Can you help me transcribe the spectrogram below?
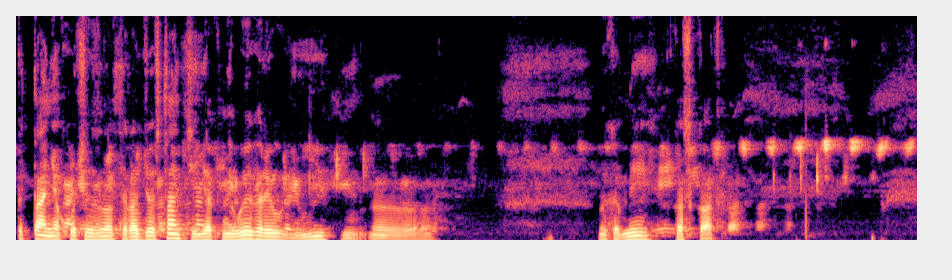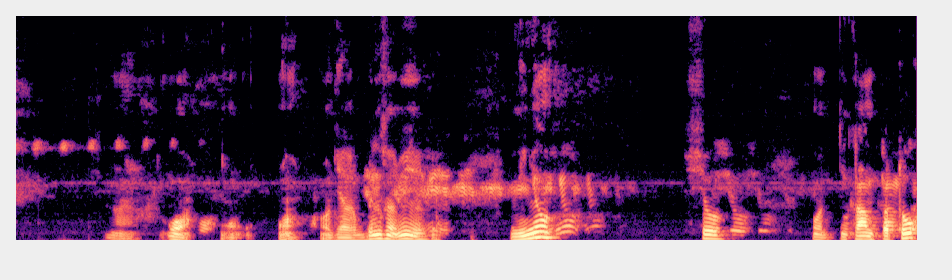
питання хоче задати радіостанції, як не вигрів її е, вихідний каскад. О, о, о, от я близко, меню, все, вот, экран потух,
